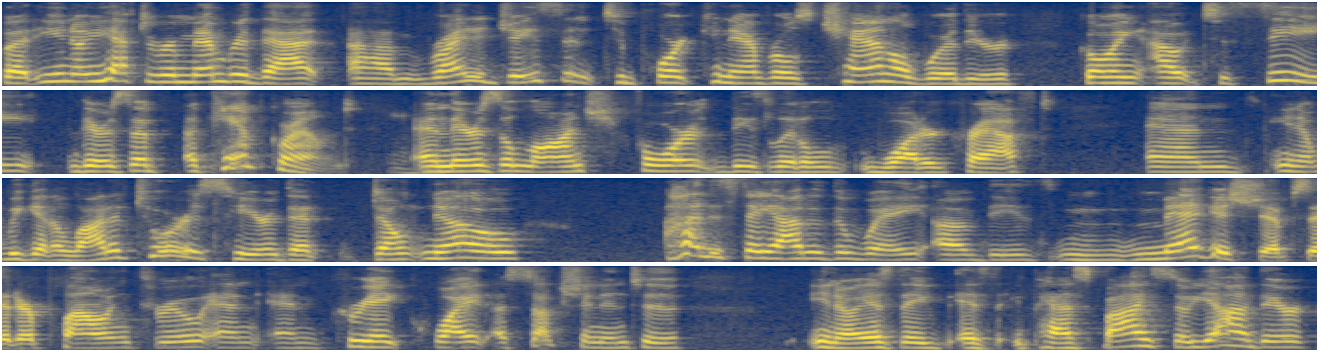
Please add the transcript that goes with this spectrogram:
but you know, you have to remember that um, right adjacent to Port Canaveral's channel, where they're going out to sea, there's a, a campground, mm-hmm. and there's a launch for these little watercraft. And you know, we get a lot of tourists here that don't know how to stay out of the way of these mega ships that are plowing through and and create quite a suction into, you know, as they as they pass by. So yeah, they're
